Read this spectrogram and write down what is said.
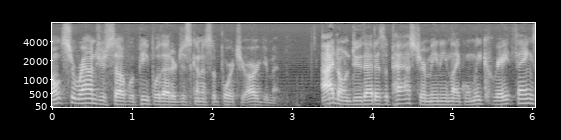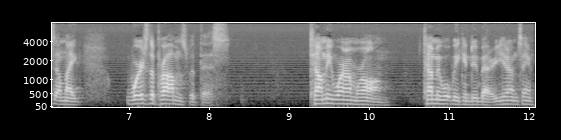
Don't surround yourself with people that are just going to support your argument. I don't do that as a pastor, meaning like when we create things, I'm like, where's the problems with this? Tell me where I'm wrong. Tell me what we can do better. You know what I'm saying?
